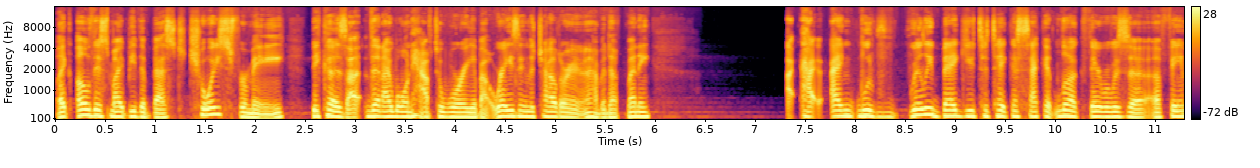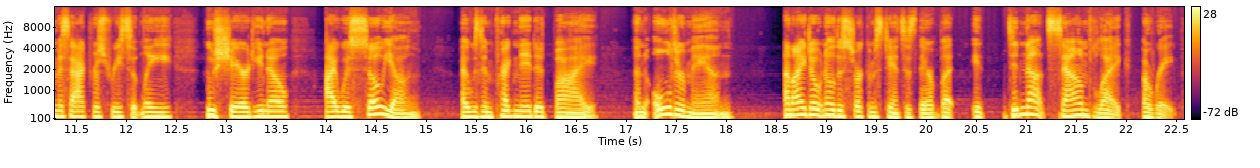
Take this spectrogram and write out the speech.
like, oh, this might be the best choice for me because I, then I won't have to worry about raising the child or I don't have enough money. I, I, would really beg you to take a second look. There was a, a famous actress recently who shared, you know, I was so young, I was impregnated by an older man, and I don't know the circumstances there, but it did not sound like a rape.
